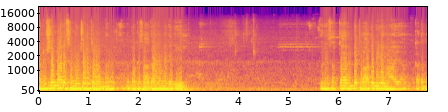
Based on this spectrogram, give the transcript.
മനുഷ്യന്മാരെ സംബന്ധിച്ചിടത്തോളം നമുക്ക് സാധാരണഗതിയിൽ ഒരു സർക്കാരിന്റെ പ്രാഥമികമായ കടമ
